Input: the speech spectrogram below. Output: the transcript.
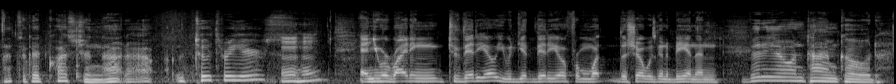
that's a good question. Uh, uh, two, three years? Mm-hmm. And you were writing to video? You would get video from what the show was going to be and then... Video and time code.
